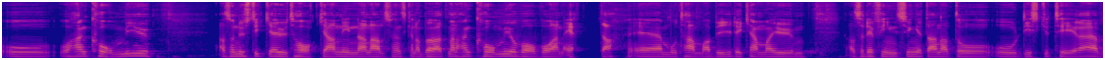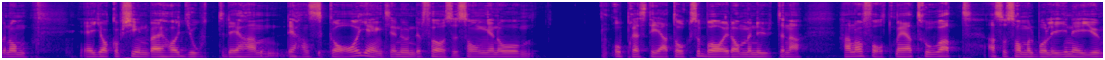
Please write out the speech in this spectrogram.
Och, och han kommer ju, alltså nu sticker jag ut hakan innan allsvenskan har börjat, men han kommer ju att vara våran etta mot Hammarby. Det kan man ju, alltså det finns ju inget annat att, att diskutera, även om Eh, Jakob Kindberg har gjort det han, det han ska egentligen under försäsongen och, och presterat också bra i de minuterna han har fått. Men jag tror att alltså Samuel Bolin är ju,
